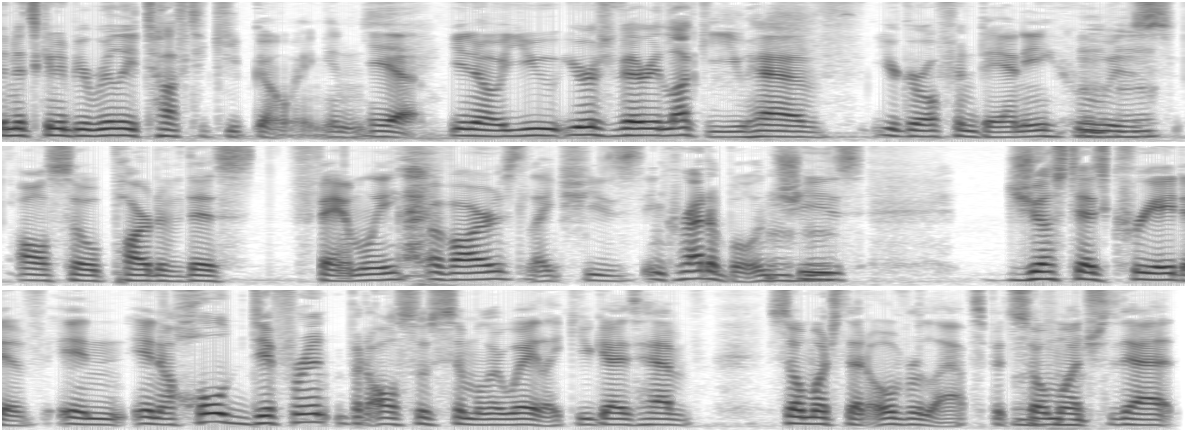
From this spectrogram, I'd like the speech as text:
then it's going to be really tough to keep going. And Yeah. you know you you're very lucky. You have your girlfriend danny who mm-hmm. is also part of this family of ours. Like she's incredible and mm-hmm. she's just as creative in in a whole different but also similar way. Like you guys have so much that overlaps but so much that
